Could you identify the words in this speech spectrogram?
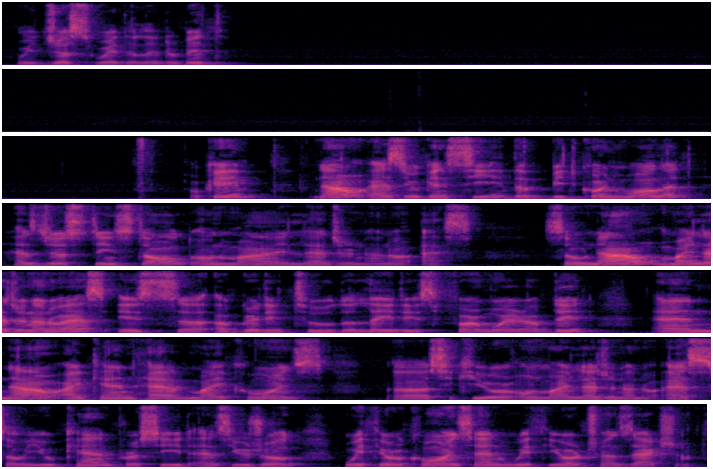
we just wait a little bit. Okay now as you can see the Bitcoin wallet has just installed on my Ledger Nano S. So now my Ledger Nano S is uh, upgraded to the latest firmware update and now I can have my coins uh, secure on my Ledger Nano S so you can proceed as usual with your coins and with your transaction.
